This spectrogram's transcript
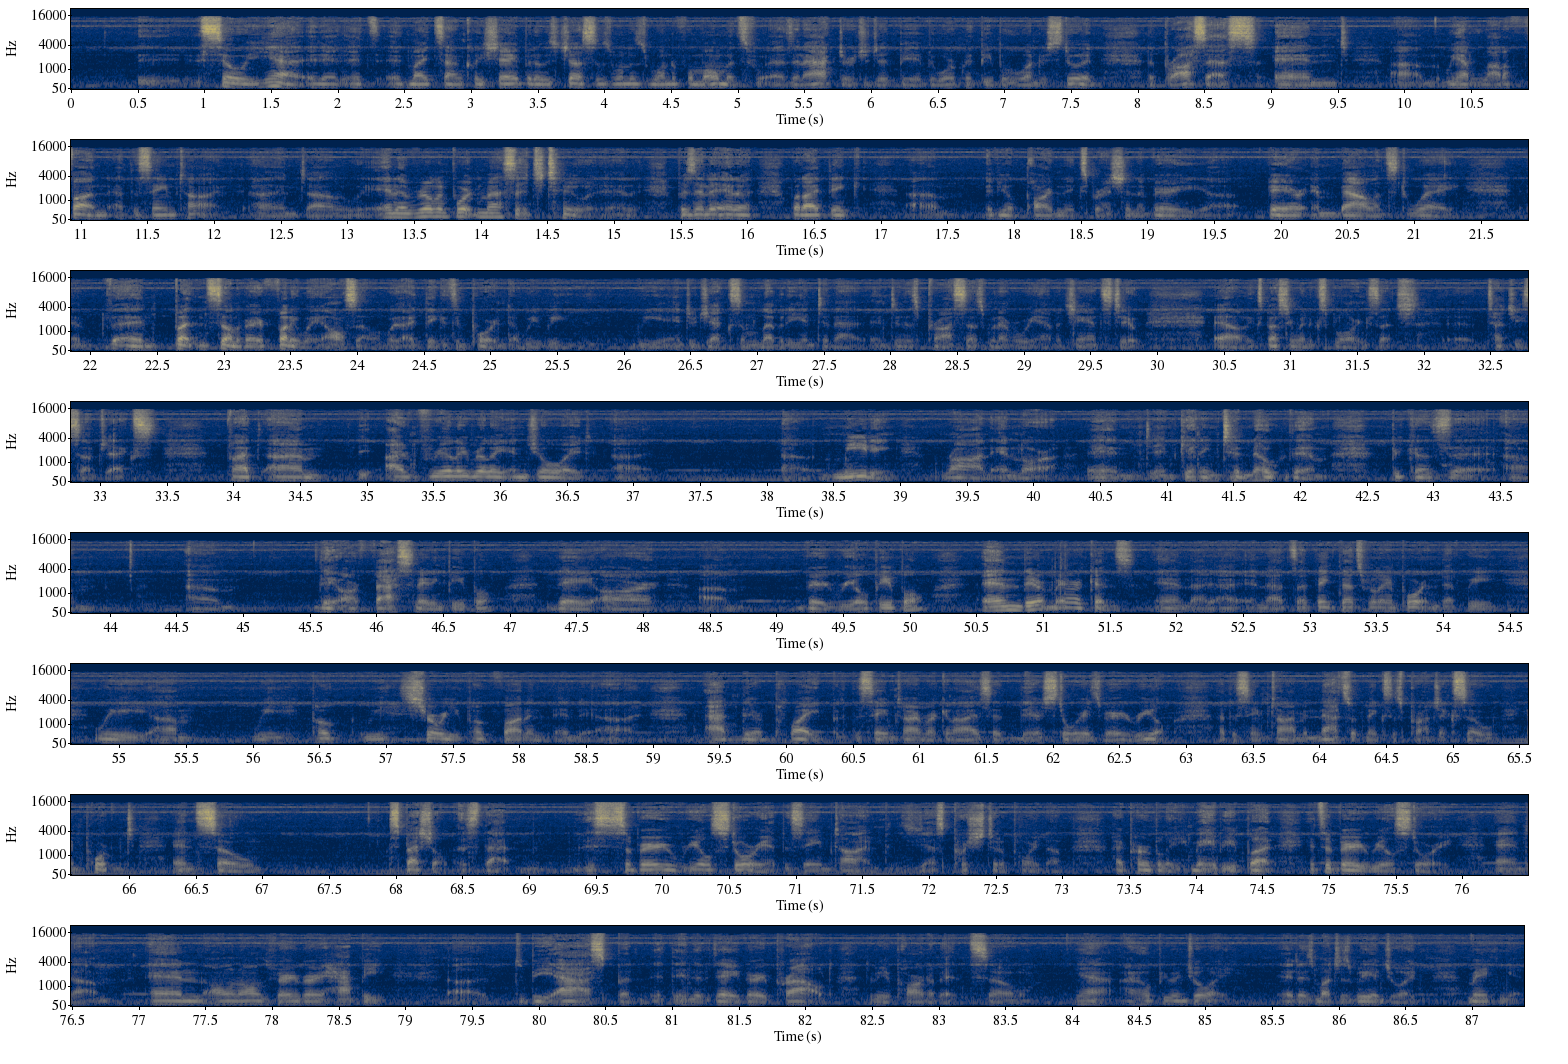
so yeah, it, it, it, might sound cliche, but it was just it was one of those wonderful moments for, as an actor to just be able to work with people who understood the process, and um, we had a lot of fun at the same time, and uh, and a real important message too, and presented in a what I think, um, if you'll pardon the expression, a very uh, fair and balanced way, and but still in a very funny way also. I think it's important that we, we we interject some levity into that into this process whenever we have a chance to, uh, especially when exploring such uh, touchy subjects. But um, I really really enjoyed uh, uh, meeting Ron and Laura and, and getting to know them because uh, um, um, they are fascinating people. They are um, very real people, and they're Americans, and I, I, and that's I think that's really important that we we um, we poke we sure we poke fun and, and uh, add their plight, but at the same time recognize that their story is very real at the same time, and that's what makes this project so important and so special. Is that this is a very real story at the same time. It's just pushed to the point of hyperbole, maybe, but it's a very real story. And um, and all in all, I was very very happy uh, to be asked, but at the end of the day, very proud to be a part of it. So yeah, I hope you enjoy it as much as we enjoyed making it.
